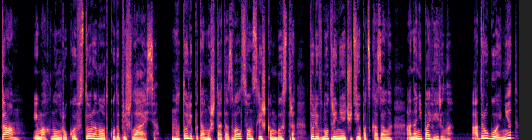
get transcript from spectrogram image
Там, и махнул рукой в сторону, откуда пришла Ася. Но то ли потому, что отозвался он слишком быстро, то ли внутреннее чутье подсказало, она не поверила. А другой нет?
